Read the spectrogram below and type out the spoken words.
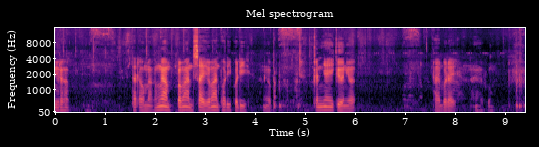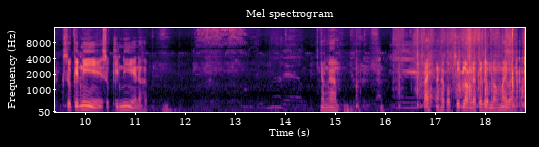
นี่แหละครับ ตัดออกมางามๆประมาณใส่ประมาณพอดีพอดีนะครับกันใหญ่เกินก็ขายบ่ได้นะครับผมสุกินี่สุกินี่นะครับงามๆไปนะครับผมสุดลองแล้วไปเริ่มลองไม้บ้านี้ครับ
